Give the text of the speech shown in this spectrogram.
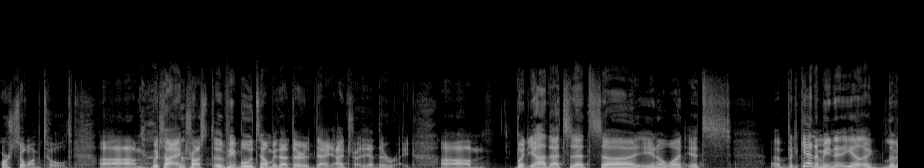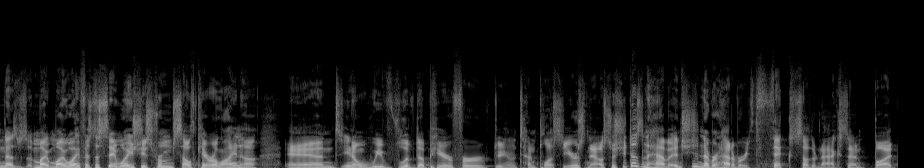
Or so I'm told, um, which I, I trust. The people who tell me that they're, they, I try. Yeah, they're right. Um, but yeah, that's that's uh, you know what it's. Uh, but again, I mean, uh, you know, like living as my, my wife is the same way. She's from South Carolina, and you know, we've lived up here for you know ten plus years now. So she doesn't have, and she's never had a very thick Southern accent. But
